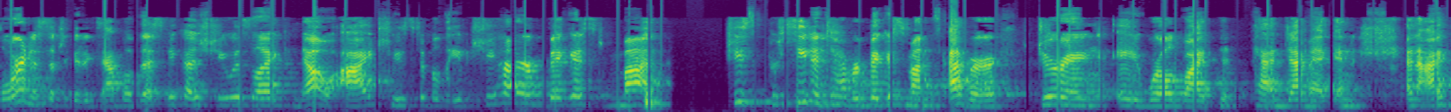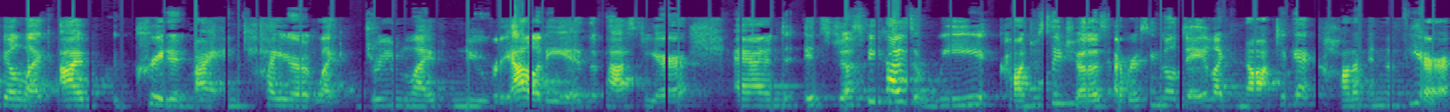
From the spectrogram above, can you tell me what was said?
Lauren is such a good example of this because she was like, no, I choose to believe. She had her biggest month she's proceeded to have her biggest months ever during a worldwide p- pandemic. And and i feel like i've created my entire like dream life new reality in the past year. And it's just because we consciously chose every single day like not to get caught up in the fear.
